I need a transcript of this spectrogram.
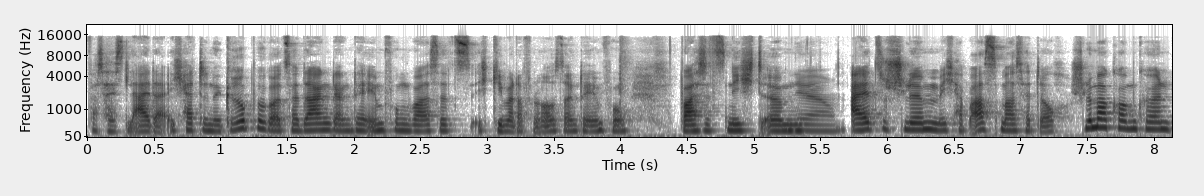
was heißt leider? Ich hatte eine Grippe, Gott sei Dank, dank der Impfung war es jetzt, ich gehe mal davon aus, dank der Impfung war es jetzt nicht ähm, yeah. allzu schlimm. Ich habe Asthma, es hätte auch schlimmer kommen können.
